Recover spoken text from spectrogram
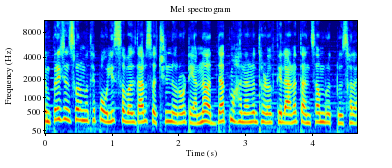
पिंपरी चिंचवडमध्ये पोलीस हवालदार सचिन नरोटे यांना अज्ञात वाहनानं धडक दिल्यानं त्यांचा मृत्यू झाला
